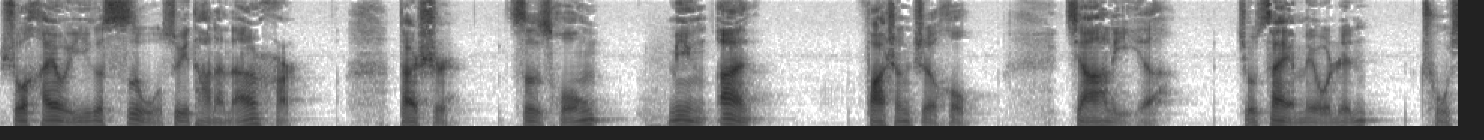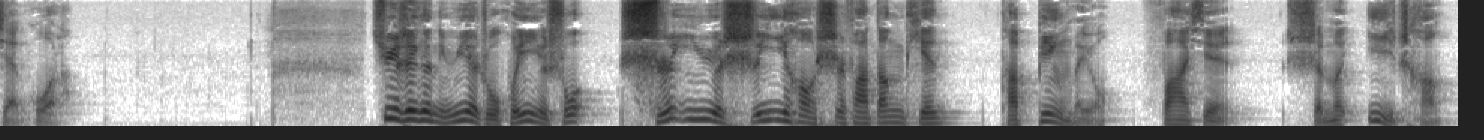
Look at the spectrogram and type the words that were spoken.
说还有一个四五岁大的男孩，但是自从命案。发生之后，家里呀就再也没有人出现过了。据这个女业主回忆说，十一月十一号事发当天，他并没有发现什么异常。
